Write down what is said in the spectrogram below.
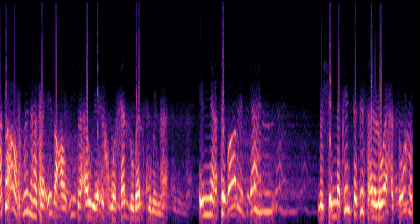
هتعرف منها فائدة عظيمة قوي يا إخوة خلوا بالكم منها. إن اعتبار الجهل مش إنك أنت تسأل الواحد تقول له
